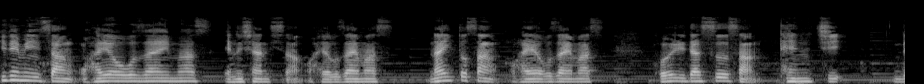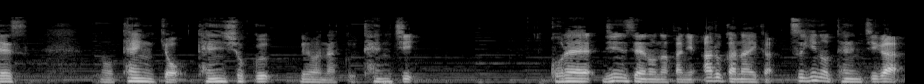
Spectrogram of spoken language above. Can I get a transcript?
ひでみんさん、おはようございます。エヌシャンティさん、おはようございます。ナイトさん、おはようございます。コエリダスーさん、天地です。の転居、転職ではなく天地。これ、人生の中にあるかないか、次の天地が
